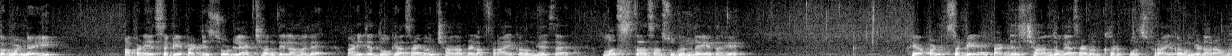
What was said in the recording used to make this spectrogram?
तर मंडळी आपण हे सगळे पॅटीस सोडले आहेत छान तेलामध्ये. आणि ते दोघ्या साईडून छान आपल्याला फ्राय करून घ्यायचं आहे मस्त असा सुगंध येत आहे. हे आपण सगळे पॅटीस छान दोघ्या साईडून खरपूस फ्राय करून घेणार आहोत.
